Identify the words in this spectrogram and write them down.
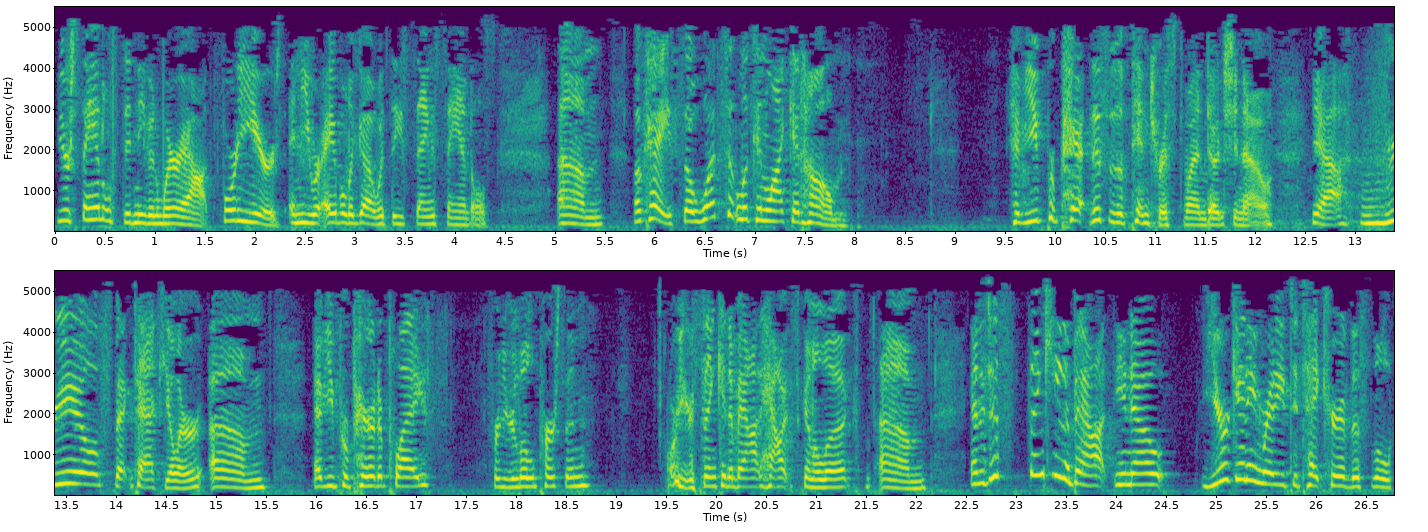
your sandals didn't even wear out. Forty years, and you were able to go with these same sandals. Um, okay, so what's it looking like at home? Have you prepared? This is a Pinterest one, don't you know? Yeah, real spectacular. Um, have you prepared a place for your little person, or you're thinking about how it's going to look? Um, and just thinking about, you know, you're getting ready to take care of this little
